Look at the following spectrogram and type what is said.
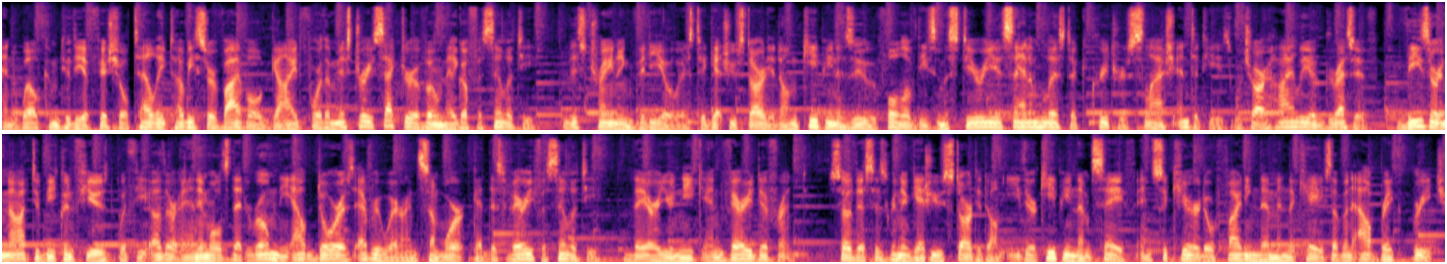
and welcome to the official Teletubby survival guide for the mystery sector of Omega facility. This training video is to get you started on keeping a zoo full of these mysterious animalistic creatures slash entities which are highly aggressive. These are not to be confused with the other animals that roam the outdoors everywhere and some work at this very facility, they are unique and very different. So this is gonna get you started on either keeping them safe and secured or fighting them in the case of an outbreak breach.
